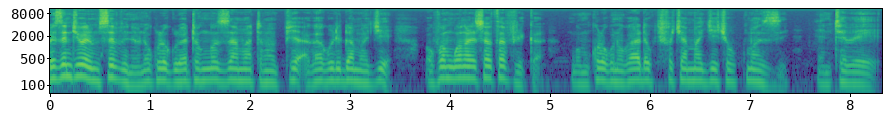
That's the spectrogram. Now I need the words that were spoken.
pulezidenti yoweri museveni onokulugulu yatongozza amaato amapya agaguliddwa amagye okuva mu ggwanga lya south africa ng'omukolo guno gwaladde ku kifo ky'amagye ekyokumazzi entebe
